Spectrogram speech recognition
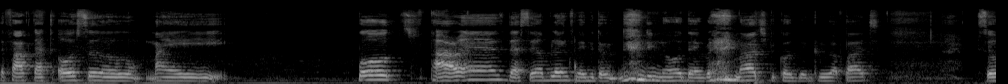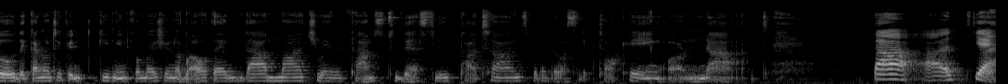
the fact that also my both parents, their siblings, maybe don't didn't know them very much because they grew apart. So they cannot even give me information about them that much when it comes to their sleep patterns, whether they were sleep talking or not. But yeah,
